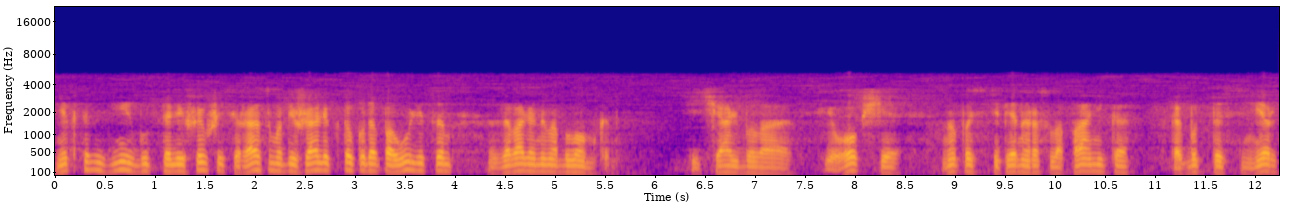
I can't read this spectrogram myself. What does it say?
Некоторые из них, будто лишившись разума, бежали кто куда по улицам заваленным обломками. Печаль была всеобщая, но постепенно росла паника, как будто смерть,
